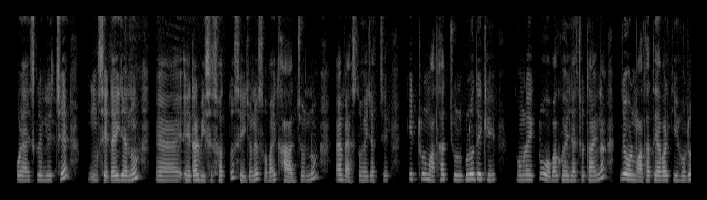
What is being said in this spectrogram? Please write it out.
করে আইসক্রিম দিচ্ছে সেটাই যেন এটার বিশেষত্ব, সেই জন্য সবাই খাওয়ার জন্য ব্যস্ত হয়ে যাচ্ছে। কিট্টুর মাথার চুলগুলো দেখে তোমরা একটু অবাক হয়ে যাচ্ছ, তাই না? যে ওর মাথাতে আবার কি হলো?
